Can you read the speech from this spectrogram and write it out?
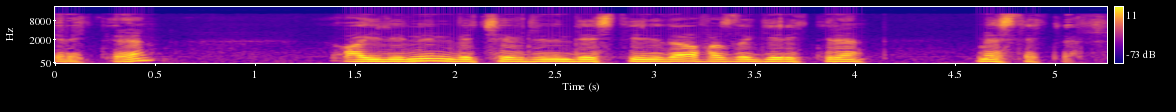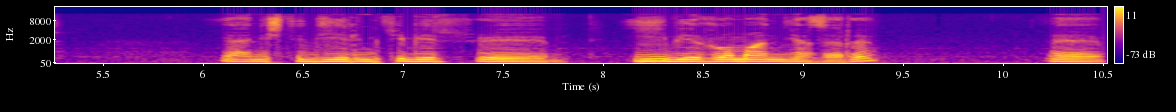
gerektiren, ailenin ve çevrenin desteğini daha fazla gerektiren meslekler. Yani işte diyelim ki bir e, iyi bir roman yazarı, e,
